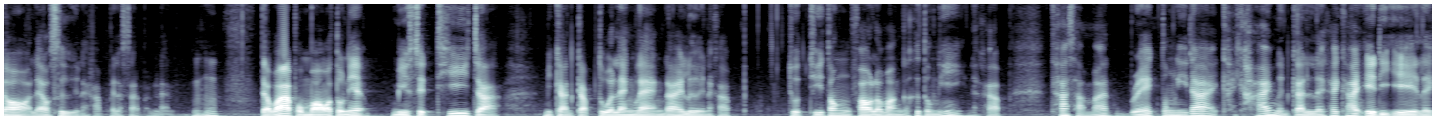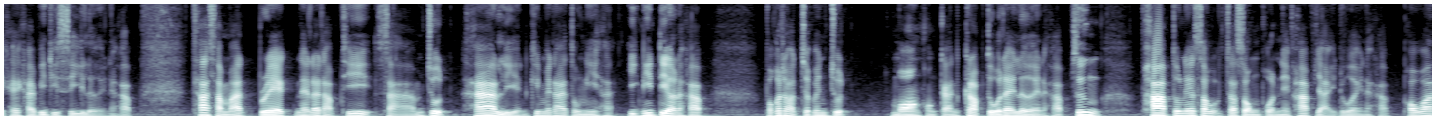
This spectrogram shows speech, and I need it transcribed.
ย่อแล้วซื้อนะครับ เป็นลักษณะแบบนั้น แต่ว่าผมมองว่าตรงนี้มีสิทธิ์ที่จะมีการกลับตัวแรงๆได้เลยนะครับ จุดที่ต้องเฝ้าระวังก็คือตรงนี้นะครับ ถ้าสามารถ break ตรงนี้ได้ คล้าย ๆ เหมือนกันเลย คล้าย ๆ ADA เลย คล้าย ๆ BTC เลยนะครับถ้าสามารถ break ในระดับที่ 3.5 เหรียญขึ้นไม่ได้ตรงนี้ฮะ อีกนิดเดียวนะครับ Polkadot จะเป็นจุด มองของการกลับตัวได้เลยนะครับ ซึ่งภาพตรงนี้จะส่งผลในภาพใหญ่ด้วยนะครับ เพราะว่า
